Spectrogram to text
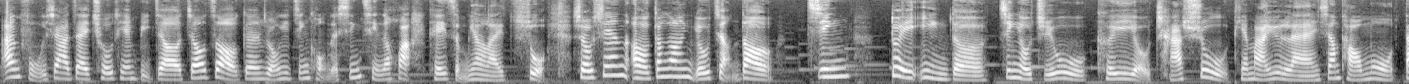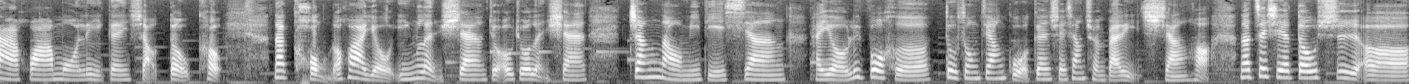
安抚一下在秋天比较焦躁跟容易惊恐的心情的话，可以怎么样来做？首先，呃，刚刚有讲到金。对应的精油植物可以有茶树、甜马玉兰、香桃木、大花茉莉跟小豆蔻。那孔的话有银冷杉，就欧洲冷杉、樟脑迷迭香，还有绿薄荷、杜松浆果跟神香醇百里香。哈，那这些都是呃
